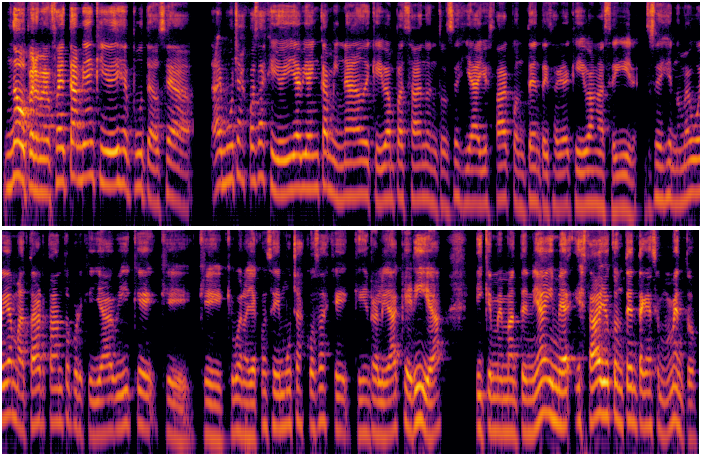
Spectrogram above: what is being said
No, pero me fue tan bien que yo dije, puta, o sea, hay muchas cosas que yo ya había encaminado y que iban pasando, entonces ya yo estaba contenta y sabía que iban a seguir. Entonces dije, no me voy a matar tanto porque ya vi que, que, que, bueno, ya conseguí muchas cosas que, que, en realidad quería y que me mantenía y me, estaba yo contenta en ese momento.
